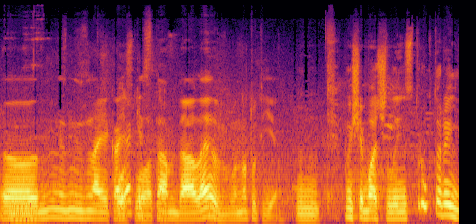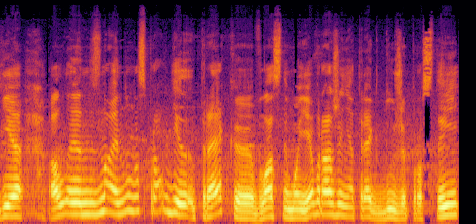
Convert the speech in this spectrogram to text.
Мгм. не, не знаю, яка Послуга, якість так. там, да, але воно тут є. Мгм. Ми ще бачили, інструктори є, але не знаю. Ну насправді трек, е, власне, моє враження, трек дуже простий.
